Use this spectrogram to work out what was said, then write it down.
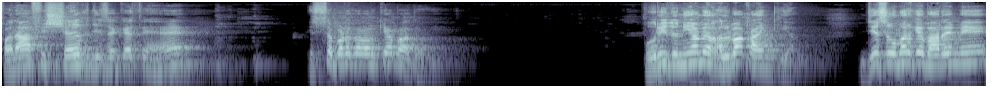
فنا فی شیخ جسے کہتے ہیں، اس سے بڑھ کر اور کیا بات ہوگی؟ پوری دنیا میں غلبہ قائم کیا۔ جس عمر کے بارے میں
